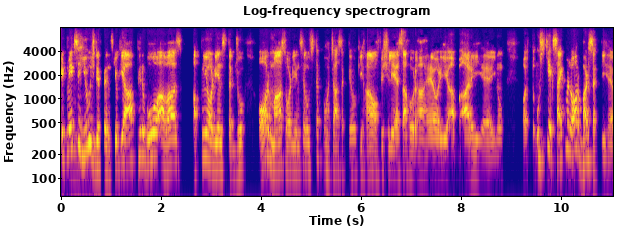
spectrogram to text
it makes a huge difference क्योंकि आप फिर वो आवाज़ अपनी ऑडियंस तक जो और मास ऑडियंस है उस तक पहुँचा सकते हो कि हाँ ऑफिशियली ऐसा हो रहा है और ये अब आ रही है यू you नो know, और तो उसकी एक्साइटमेंट और बढ़ सकती है।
